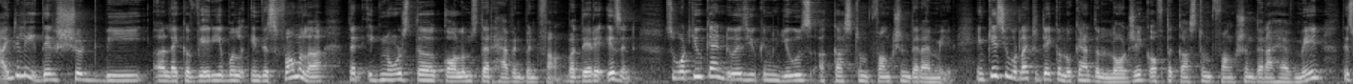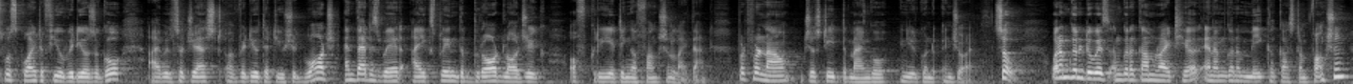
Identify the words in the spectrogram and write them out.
Ideally, there should be a, like a variable in this formula that ignores the columns that haven't been found, but there isn't. So what you can do is you can use a custom function that I made. In case you would like to take a look at the logic of the custom function that I have made, this was quite a few videos ago. I will suggest a video that you should watch, and that is where I explain the broad logic of creating a function like that. But for now, just eat the mango and you're going to enjoy. So what I'm going to do is I'm going to come right here and I'm going to make a custom function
